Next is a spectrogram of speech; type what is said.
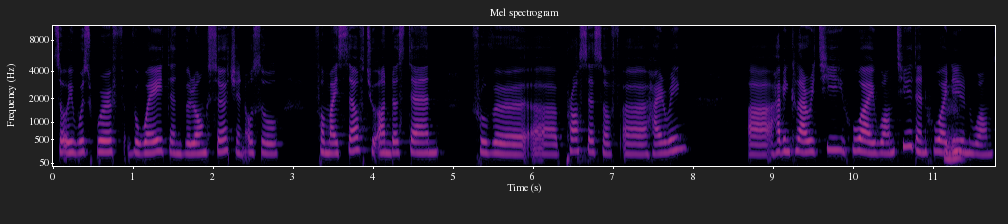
So it was worth the wait and the long search and also for myself to understand through the uh, process of uh, hiring uh, having clarity who i wanted and who i Mhm. didn't want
